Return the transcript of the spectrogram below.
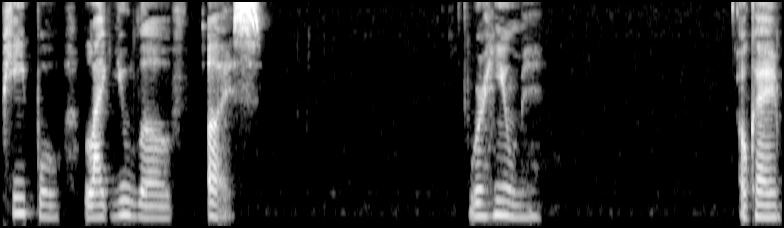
people like you love us. We're human. Okay.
